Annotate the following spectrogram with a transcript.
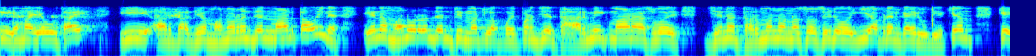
ઈ એમાં એવું થાય ઈ અડધા જે મનોરંજન માણતા હોય ને એને મનોરંજનથી મતલબ હોય. પણ જે ધાર્મિક માણસ હોય જેને ધર્મનો નશો સીડ્યો ઈ આપણે ગાયરું દઈએ કેમ કે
